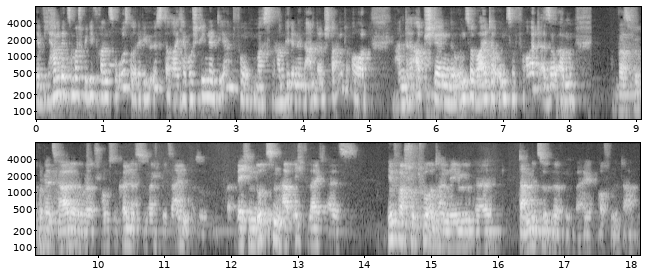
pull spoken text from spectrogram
ja, wie haben denn zum Beispiel die Franzosen oder die Österreicher, wo stehen denn deren Funkmassen? Haben die denn einen anderen Standort, andere Abstände und so weiter und so fort? Also ähm, was für Potenziale oder Chancen können das zum Beispiel sein? Also welchen Nutzen habe ich vielleicht als Infrastrukturunternehmen äh, da mitzuwirken bei offenen Daten?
